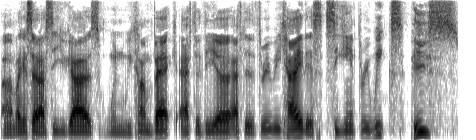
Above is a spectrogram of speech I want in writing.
Um, like I said, I'll see you guys when we come back after the uh, after the three week hiatus. See you in three weeks. Peace.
